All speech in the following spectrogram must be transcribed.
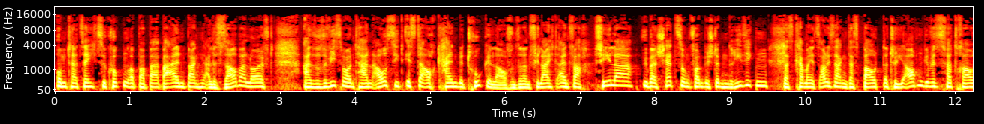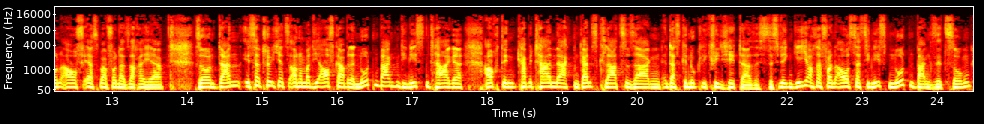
um tatsächlich zu gucken, ob bei, bei allen Banken alles sauber läuft. Also so wie es momentan aussieht, ist da auch kein Betrug gelaufen, sondern vielleicht einfach Fehler, Überschätzung von bestimmten Risiken. Das kann man jetzt auch nicht sagen. Das baut natürlich auch ein gewisses Vertrauen auf, erstmal von der Sache her. So, und dann ist natürlich jetzt auch nochmal die Aufgabe der Notenbanken, die nächsten Tage auch den Kapitalmärkten ganz klar zu sagen, dass genug Liquidität da ist. Deswegen gehe ich auch davon aus, dass die nächsten Notenbanksitzungen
